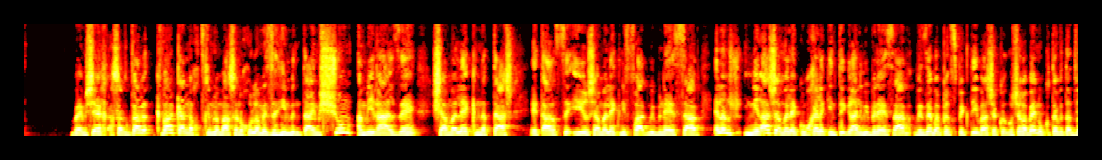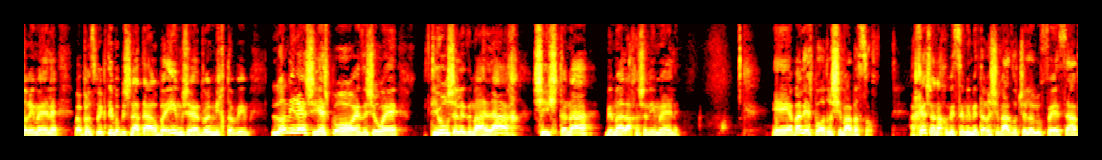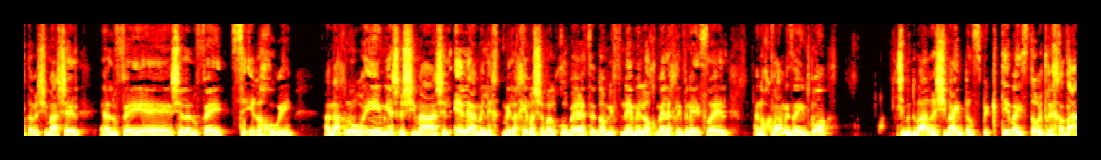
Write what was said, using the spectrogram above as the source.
בהמשך, עכשיו כבר, כבר כאן אנחנו צריכים לומר שאנחנו לא מזהים בינתיים שום אמירה על זה שעמלק נטש את הר שעיר, שעמלק נפרד מבני עשיו, אין לנו, נראה שעמלק הוא חלק אינטגרלי מבני עשיו, וזה בפרספקטיבה שמשה רבנו כותב את הדברים האלה, בפרספקטיבה בשנת ה-40 שהדברים נכתבים, לא נראה שיש פה איזשהו אה, תיאור של איזה מהלך שהשתנה במהלך השנים האלה. אה, אבל יש פה עוד רשימה בסוף. אחרי שאנחנו מסיימים את הרשימה הזאת של אלופי עשיו, את הרשימה של אלופי, אה, של אלופי שעיר אחורי, אנחנו רואים, יש רשימה של אלה המלכים אשר מלכו בארץ אדום לפני מלוך מלך לבני ישראל. אנחנו כבר מזהים פה שמדובר על רשימה עם פרספקטיבה היסטורית רחבה.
